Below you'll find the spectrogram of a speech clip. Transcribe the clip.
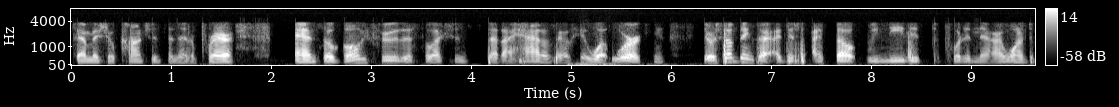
examination of conscience, and then a prayer. And so going through the selections that I had, I was like, okay, what works? And there were some things that I just I felt we needed to put in there. I wanted to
